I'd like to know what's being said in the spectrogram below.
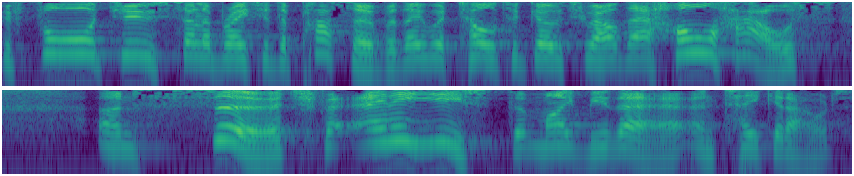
Before Jews celebrated the Passover, they were told to go throughout their whole house and search for any yeast that might be there and take it out.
